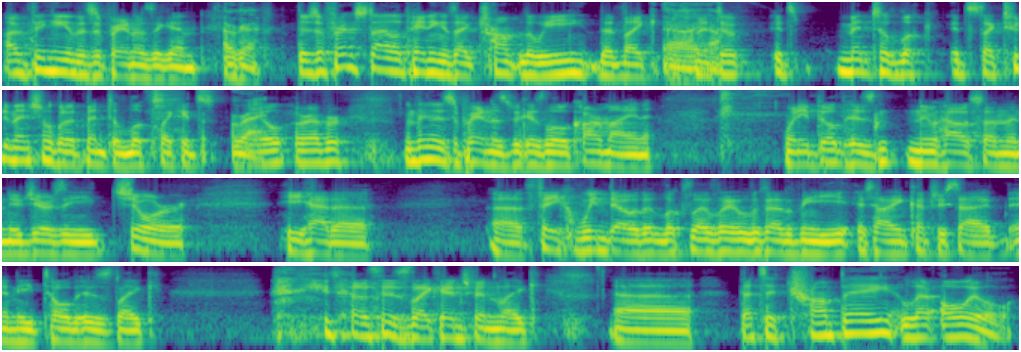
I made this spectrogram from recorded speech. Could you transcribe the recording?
i'm thinking of the sopranos again Okay. there's a French style of painting is like Trompe Louis that like it's Oh, meant yeah. to it's meant to look it's like two dimensional but it's meant to look like it's Right. real or whatever. I'm thinking of the Sopranos because little Carmine when he built his new house on the New Jersey shore, he had a, a fake window that looks like looks out of the Italian countryside, and he told his like he tells his like henchman like uh, that's a trompe l'oeil.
